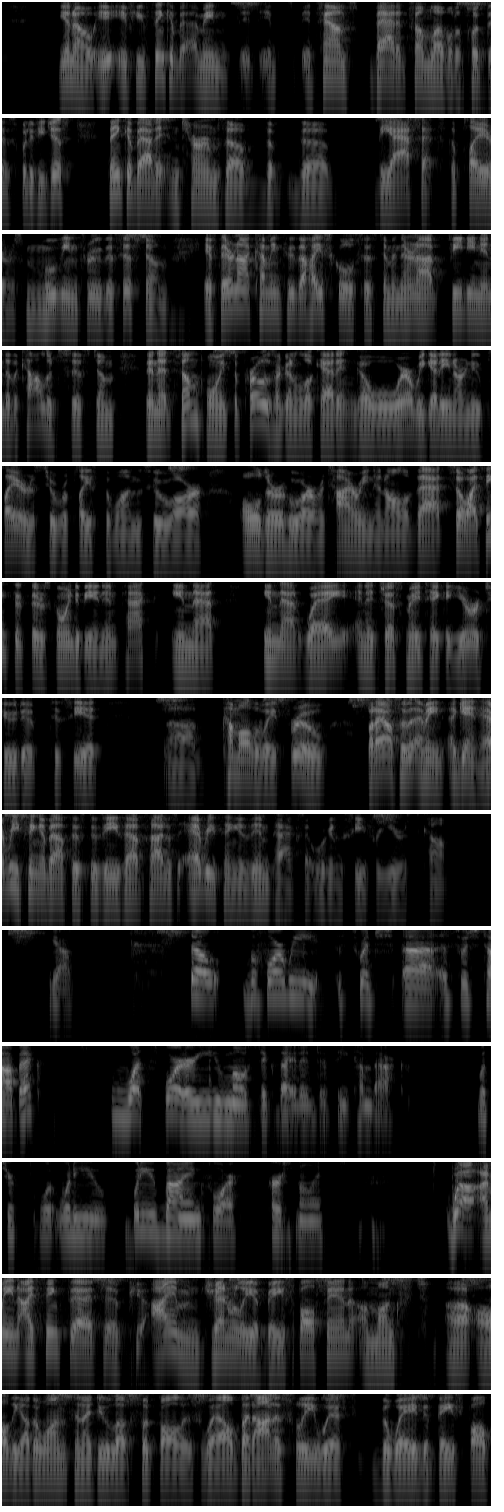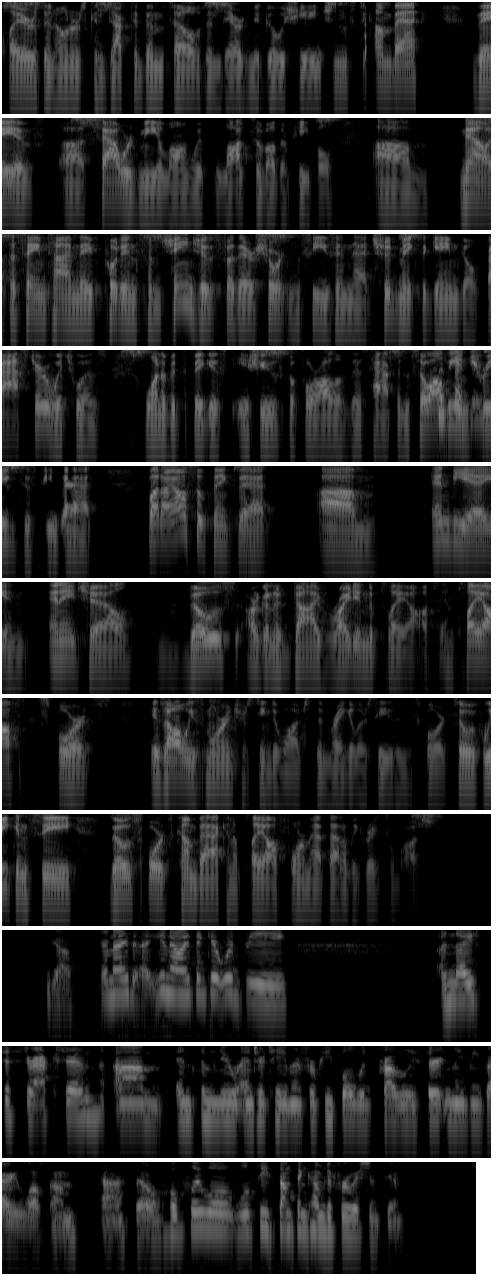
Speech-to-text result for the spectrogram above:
you know, if you think about, I mean, it, it's it sounds bad at some level to put this, but if you just think about it in terms of the the the assets, the players moving through the system, if they're not coming through the high school system and they're not feeding into the college system, then at some point the pros are going to look at it and go, well, where are we getting our new players to replace the ones who are older, who are retiring, and all of that? So I think that there's going to be an impact in that in that way, and it just may take a year or two to to see it uh, come all the way through. But I also, I mean, again, everything about this disease outside of everything is impacts that we're going to see for years to come. Yeah. So before we switch uh, switch topics, what sport are you most excited to see come back? What's your what, what are you what are you buying for personally? Well, I mean, I think that uh, I am generally a baseball fan amongst uh, all the other ones, and I do love football as well. But honestly, with the way the baseball players and owners conducted themselves in their negotiations to come back, they have uh, soured me along with lots of other people. Um, now, at the same time, they've put in some changes for their shortened season that should make the game go faster, which was one of its biggest issues before all of this happened. So I'll be intrigued to see that. But I also think that um, NBA and NHL, those are going to dive right into playoffs, and playoff sports is always more interesting to watch than regular season sports. So if we can see those sports come back in a playoff format, that'll be great to watch yeah and i you know i think it would be a nice distraction um, and some new entertainment for people would probably certainly be very welcome uh, so hopefully we'll we'll see something come to fruition soon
